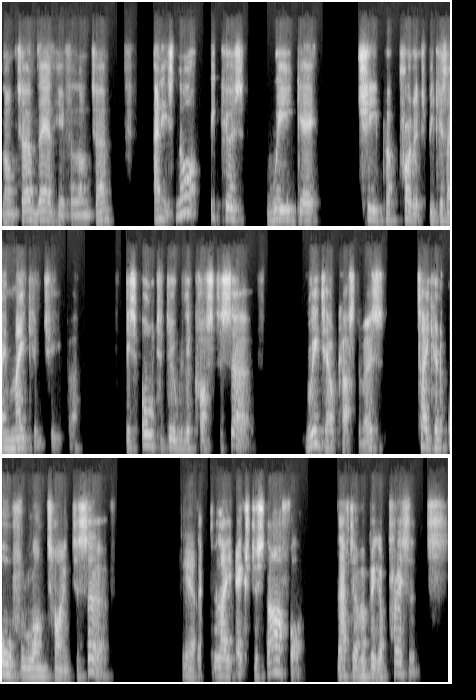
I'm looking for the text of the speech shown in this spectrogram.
long term, they're here for the long term. And it's not because we get cheaper products because they make them cheaper. It's all to do with the cost to serve. Retail customers take an awful long time to serve. Yeah. They have to lay extra staff on. They have to have a bigger presence.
